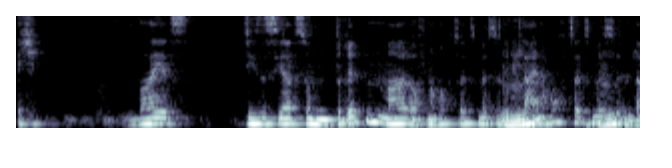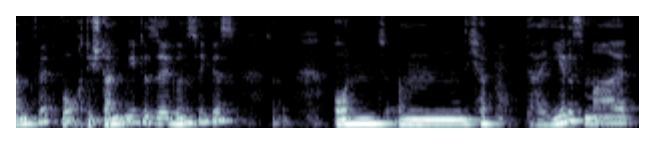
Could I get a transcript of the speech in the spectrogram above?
ich war jetzt dieses Jahr zum dritten Mal auf einer Hochzeitsmesse, eine mhm. kleine Hochzeitsmesse mhm. in Langenfeld, wo auch die Standmiete sehr günstig ist. Und ähm, ich habe da jedes Mal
